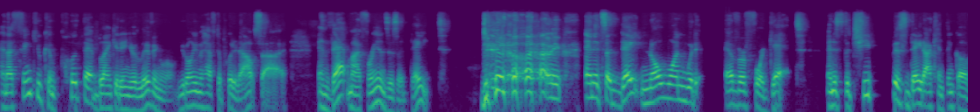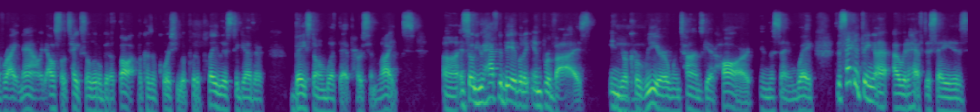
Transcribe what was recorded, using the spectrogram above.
And I think you can put that blanket in your living room. You don't even have to put it outside. And that, my friends, is a date. I mean, and it's a date no one would ever forget. And it's the cheapest date I can think of right now. It also takes a little bit of thought because, of course, you would put a playlist together based on what that person likes. Uh, and so you have to be able to improvise in your mm-hmm. career when times get hard in the same way. The second thing I, I, would have to say is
